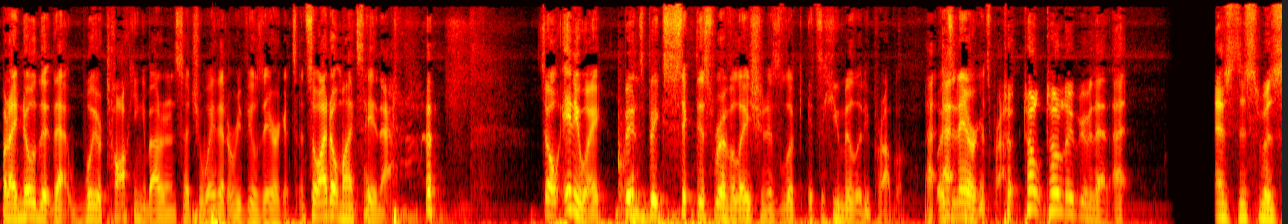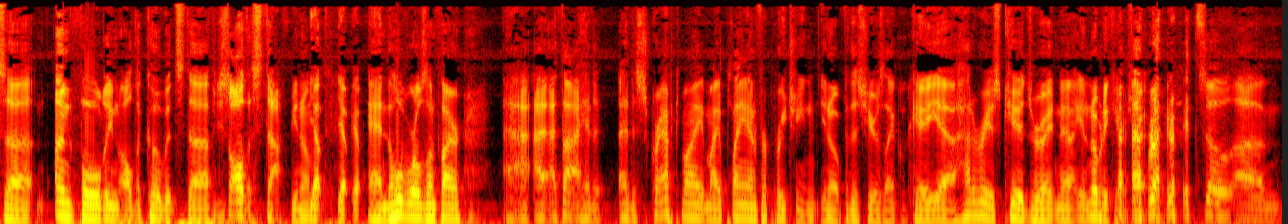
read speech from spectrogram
but I know that that we're talking about it in such a way that it reveals arrogance and so I don't mind saying that So anyway, Ben's big sickness revelation is look, it's a humility problem. It's an I- arrogance problem. to- to- totally agree with that. I, as this was uh, unfolding, all the COVID stuff, just all the stuff, you know. Yep, yep, yep. And the whole world's on fire. I, I, I thought I had to I had to scrap my, my plan for preaching, you know, for this year. It's like, okay, yeah, how to raise kids right now. You know, nobody cares, right? Right, right. So um,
